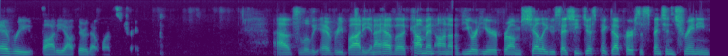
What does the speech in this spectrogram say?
everybody out there that wants to train. Absolutely, everybody. And I have a comment on a viewer here from Shelly who said she just picked up her suspension training,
